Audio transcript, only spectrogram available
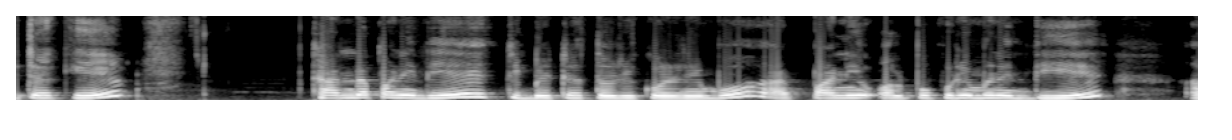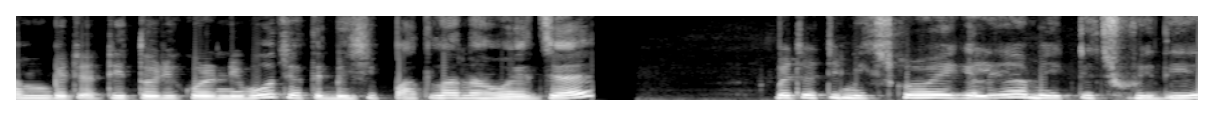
এটাকে ঠান্ডা পানি দিয়ে একটি বেটার তৈরি করে নেব আর পানি অল্প পরিমাণে দিয়ে আমি বেটারটি তৈরি করে নিব যাতে বেশি পাতলা না হয়ে যায়। বেটারটি মিক্স করা হয়ে গেলে আমি একটি ছুরি দিয়ে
